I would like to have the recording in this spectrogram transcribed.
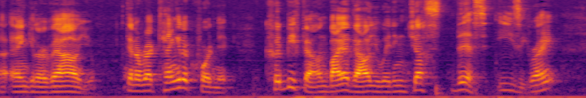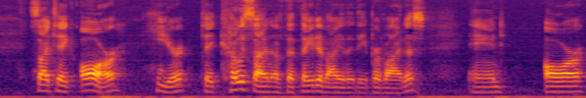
uh, angular value. Then a rectangular coordinate could be found by evaluating just this. Easy, right? So I take r here, take cosine of the theta value that they provide us, and r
